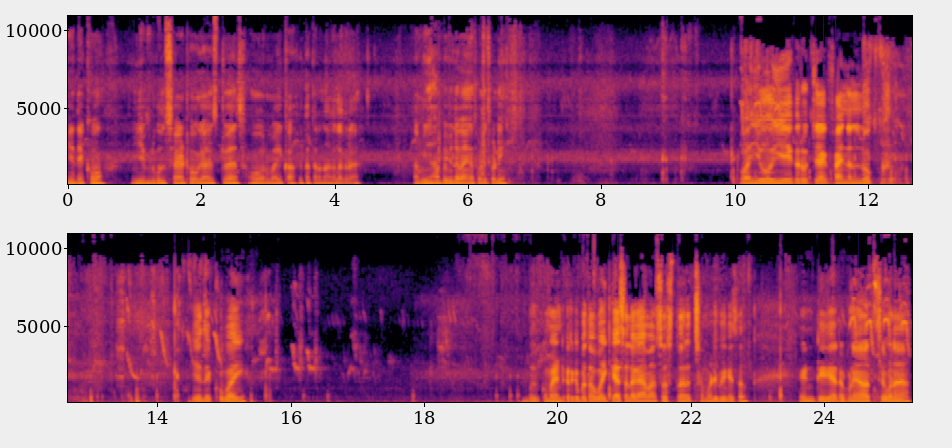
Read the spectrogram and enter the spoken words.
ये देखो, ये बिल्कुल सेट हो गया इस ड्रेस और भाई काफ़ी ख़तरनाक लग रहा है। अभी यहाँ पे भी लगाएँगे थोड़ी थोड़ी भाई भाइयों, ये करो चेक फाइनल लुक ये देखो भाई। कमेंट करके बताओ भाई कैसा लगा हमारा सस्ता और अच्छा मॉडिफिकेशन इंटीरियर अपने हाथ से बनाया।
